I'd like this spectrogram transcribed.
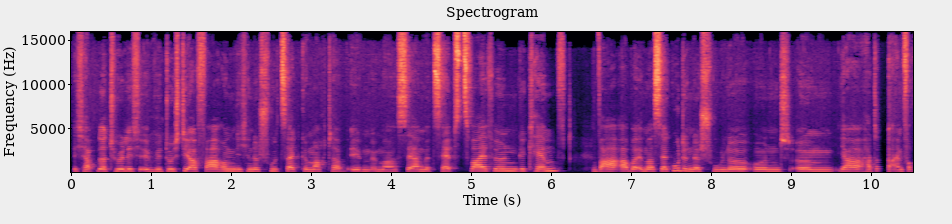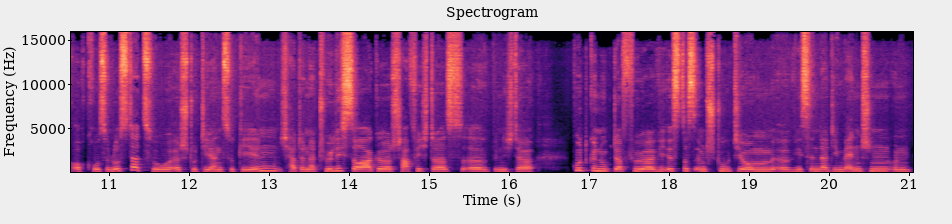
Ich habe natürlich irgendwie durch die Erfahrungen, die ich in der Schulzeit gemacht habe, eben immer sehr mit Selbstzweifeln gekämpft war aber immer sehr gut in der Schule und ähm, ja, hatte einfach auch große Lust dazu, äh, studieren zu gehen. Ich hatte natürlich Sorge, schaffe ich das? Äh, bin ich da gut genug dafür? Wie ist das im Studium? Äh, wie sind da die Menschen? Und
